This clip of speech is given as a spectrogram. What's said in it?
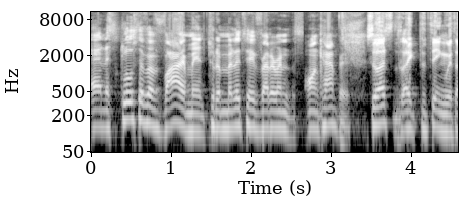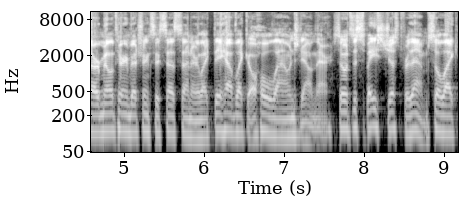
an exclusive environment to the military veterans on campus? So that's like the thing with our military and veteran success center. Like they have like a whole lounge down there. So it's a space just for them. So like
